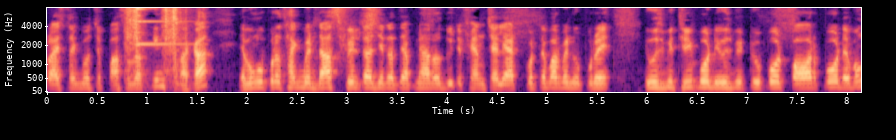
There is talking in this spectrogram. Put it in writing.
প্রাইস থাকবে হচ্ছে পাঁচ হাজার তিনশো টাকা এবং উপরে থাকবে ডাস্ট ফিল্টার যেটাতে আপনি আরও দুইটি ফ্যান চাইলে অ্যাড করতে পারবেন। উপরে USB three port USB two port power port এবং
